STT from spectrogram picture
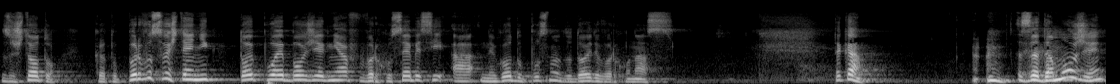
Защото като първо свещеник той пое Божия гняв върху себе си, а не го допусна да дойде върху нас. Така, за да може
